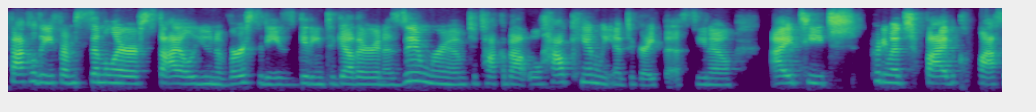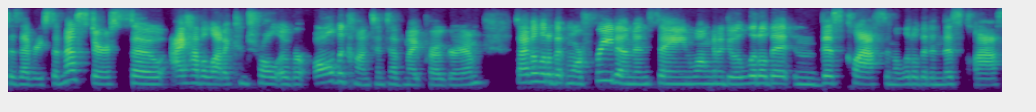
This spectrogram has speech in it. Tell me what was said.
faculty from similar style universities getting together in a Zoom room to talk about, well, how can we integrate this? You know, I teach pretty much five classes every semester. So I have a lot of control over all the content of my program. So I have a little bit more freedom in saying, well, I'm going to do a little bit in this class and a little bit in this class.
